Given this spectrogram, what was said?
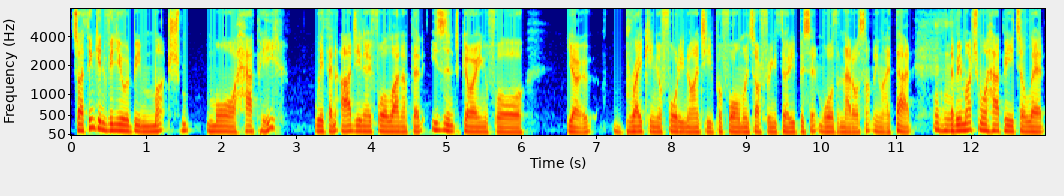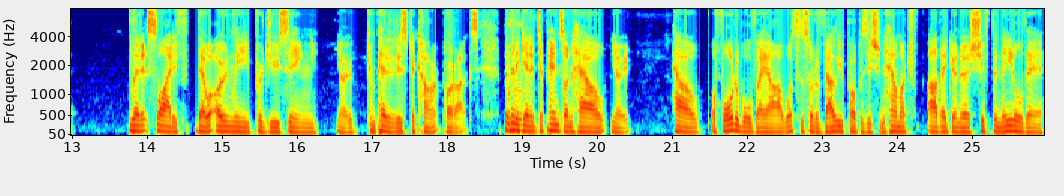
So I think NVIDIA would be much more happy with an RDNA 4 lineup that isn't going for, you know, breaking a 4090 performance, offering 30% more than that or something like that. Mhm. They'd be much more happy to let let it slide if they were only producing, you know, competitors to current products. But then Mhm. again, it depends on how, you know, how affordable they are. What's the sort of value proposition? How much are they going to shift the needle there?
